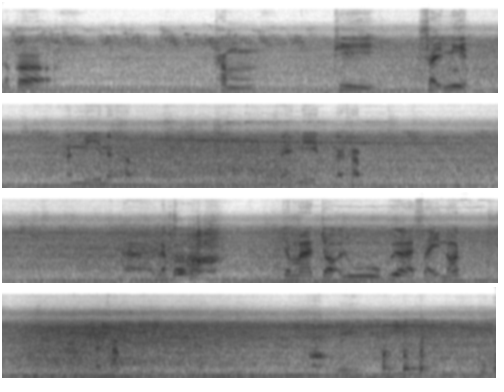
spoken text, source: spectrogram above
แล้วก็ทำที่ใส่มีดอันนี้นะครับ ใส่มีดนะครับแล้วก็จะมาเจาะรูเพื่อใส่น็อตนะครับนี่อุป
